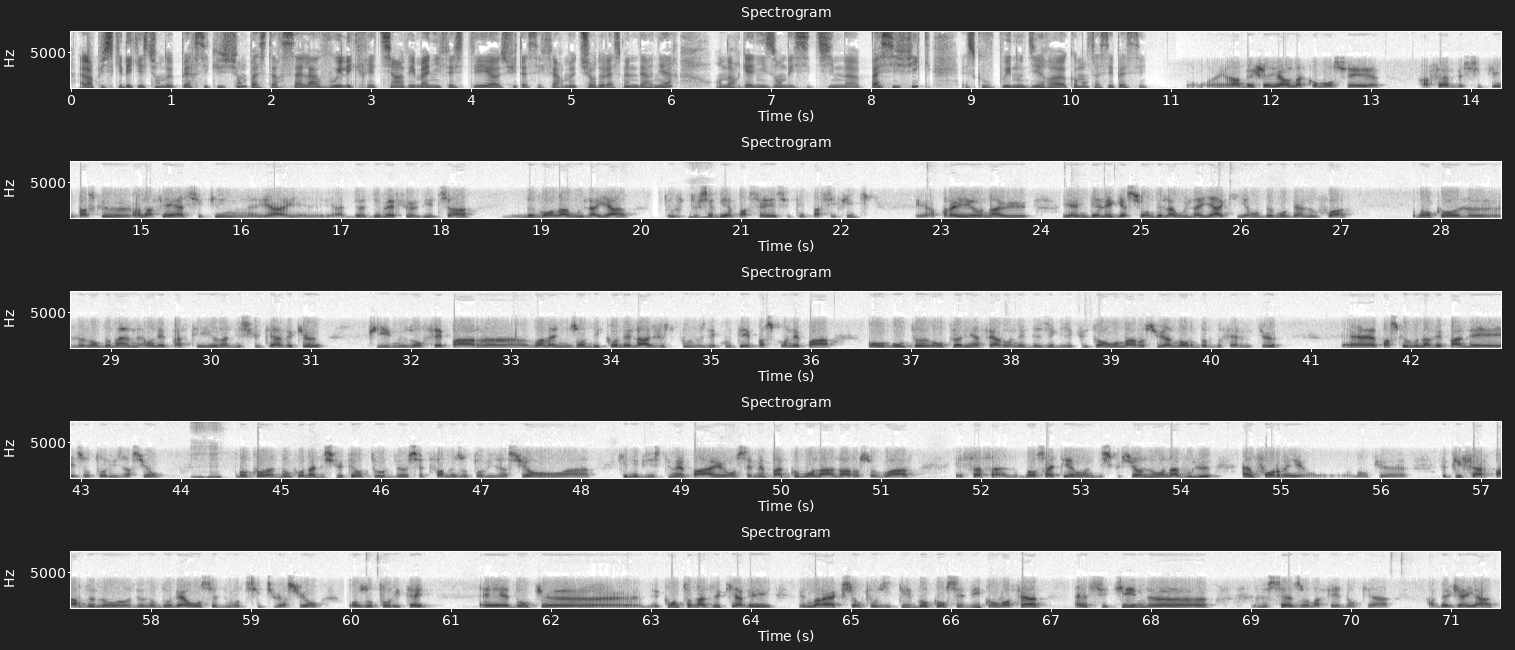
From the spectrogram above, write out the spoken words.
Alors, puisqu'il est question de persécution, Pasteur Salah, vous et les chrétiens avez manifesté euh, suite à ces fermetures de la semaine dernière en organisant des sit-ins euh, pacifiques. Est-ce que vous pouvez nous dire euh, comment ça s'est passé? À Béchaïa, on a commencé à faire des sit-ins parce qu'on a fait un sit-in il y a, deux, deux mercredis de ça, devant la Wilaya. Tout, tout mhm. s'est bien passé, c'était pacifique. Et après, on a eu, il y a une délégation de la Wilaya qui ont demandé à nous voir. Donc le, le, lendemain, on est parti, on a discuté avec eux, puis ils nous ont fait part, euh, voilà, ils nous ont dit qu'on est là juste pour vous écouter parce qu'on n'est pas, on, on, peut, on peut rien faire, on est des exécutants, on a reçu un ordre de fermeture euh, parce que vous n'avez pas les autorisations. Mm-hmm. Donc, on, donc on a discuté autour de cette fameuse autorisation euh, qui n'existe même pas et on ne sait même pas comment la, la recevoir. Et ça, ça, bon, ça a été une discussion. Nous, on a voulu informer. Donc, euh, et puis faire part de nos, de nos doléances et de notre situation aux autorités. Et donc, euh, et quand on a vu qu'il y avait une réaction positive, donc on s'est dit qu'on va faire un sit-in. Euh, le 16, on a fait donc à, à Béjaïa.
